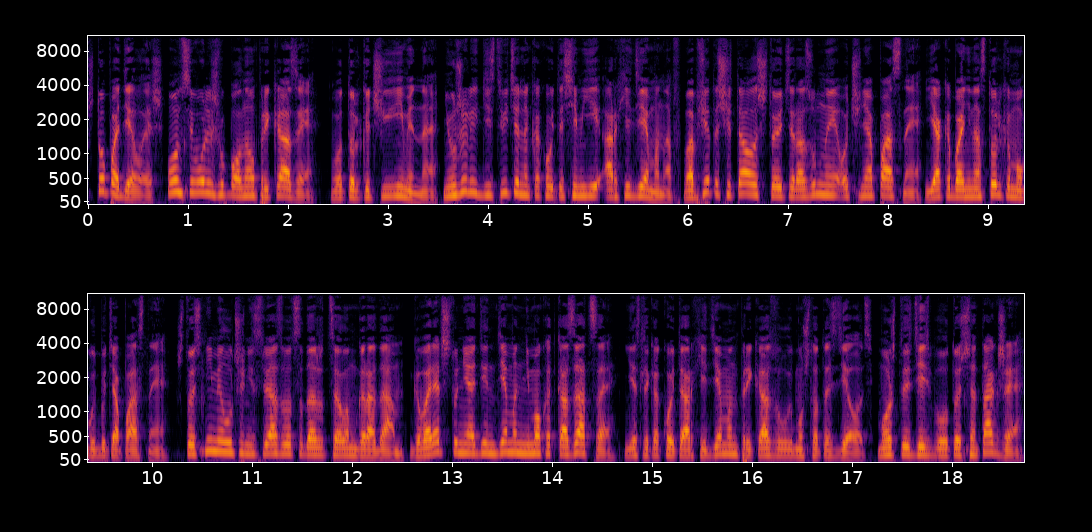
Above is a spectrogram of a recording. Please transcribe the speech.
Что поделаешь, он всего лишь выполнял приказы. Вот только чьи именно? Неужели действительно какой-то семьи архидемонов? Вообще-то считалось, что эти разумные очень опасные. Якобы они настолько могут быть опасны, что с ними лучше не связываться даже целым городам. Говорят, что ни один демон не мог отказаться, если какой-то архидемон приказывал ему что-то сделать. Может и здесь было точно так же?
